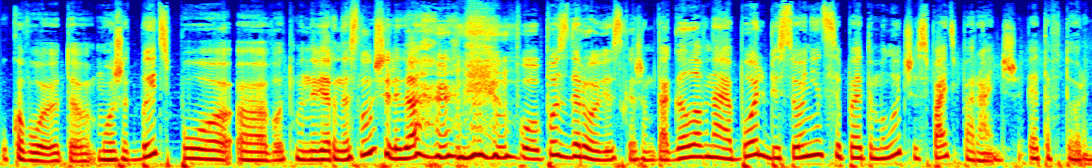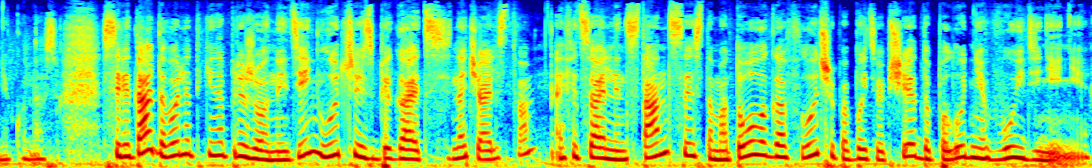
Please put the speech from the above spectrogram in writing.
у кого это может быть, по, э, вот мы, наверное, слушали, да, по, по здоровью, скажем так, головная боль, бессонница, поэтому лучше спать пораньше. Это вторник у нас. Среда довольно-таки напряженный день, лучше избегать начальства, официальной инстанции, стоматологов, лучше побыть вообще до полудня в уединении.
